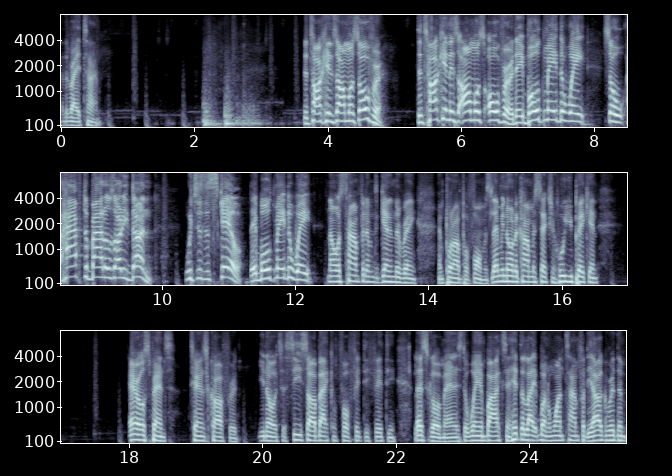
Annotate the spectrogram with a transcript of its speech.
at the right time. The talking's almost over. The talking is almost over. They both made the weight. So half the battle's already done, which is the scale. They both made the weight. Now it's time for them to get in the ring and put on performance. Let me know in the comment section who you picking. Errol Spence, Terence Crawford. You know, it's a seesaw back and forth 50 50. Let's go, man. It's the Weigh-In Boxing. Hit the like button one time for the algorithm.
